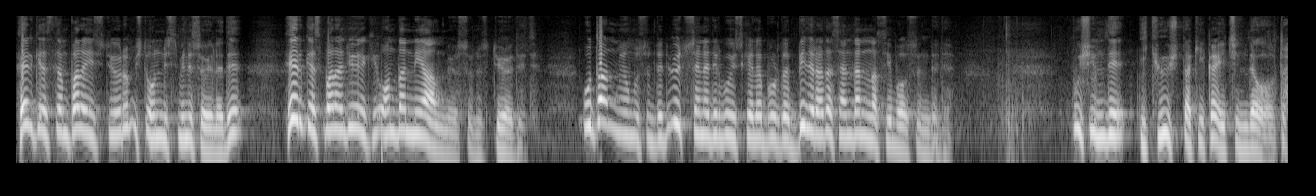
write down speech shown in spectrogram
Herkesten para istiyorum işte onun ismini söyledi. Herkes bana diyor ki ondan niye almıyorsunuz diyor dedi. Utanmıyor musun dedi. Üç senedir bu iskele burada. Bir lira da senden nasip olsun dedi. Bu şimdi 2-3 dakika içinde oldu.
